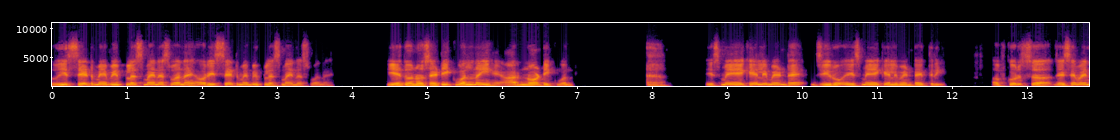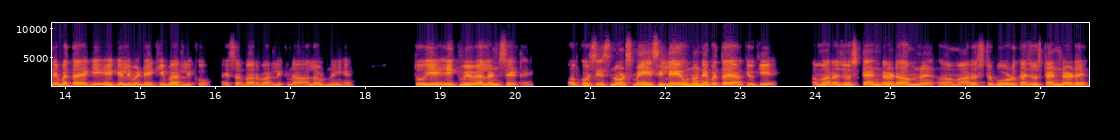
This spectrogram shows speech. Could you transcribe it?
तो इस सेट में भी प्लस माइनस वन है और इस सेट में भी प्लस माइनस वन है। ये दोनों सेट इक्वल नहीं है आर नॉट इक्वल इसमें एक एलिमेंट है ज़ीरो इसमें एक एलिमेंट है थ्री कोर्स जैसे मैंने बताया कि एक एलिमेंट एक ही बार लिखो, ऐसा बार बार लिखना अलाउड नहीं है तो ये इक्विवेलेंट सेट है. ऑफ़ कोर्स इस नोट्स में इसीलिए उन्होंने बताया क्योंकि हमारा जो स्टैंडर्ड हमने महाराष्ट्र बोर्ड का जो स्टैंडर्ड है,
